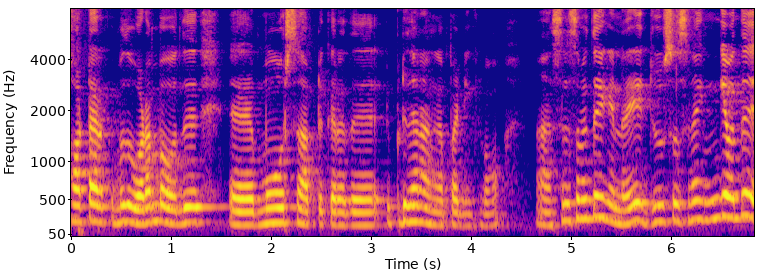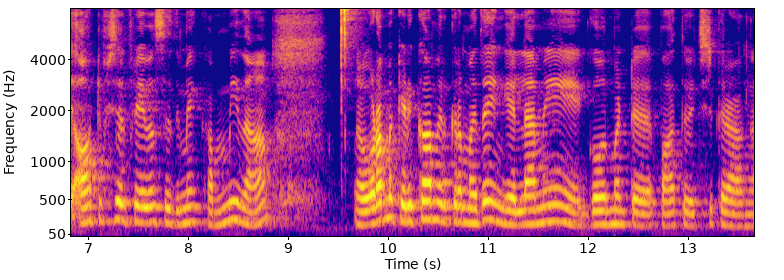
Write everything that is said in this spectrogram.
ஹாட்டாக இருக்கும்போது உடம்ப வந்து மோர் சாப்பிட்டுக்கிறது இப்படி தான் நாங்கள் பண்ணிக்குவோம் சில சமயத்தில் இங்கே நிறைய ஜூஸஸ்லாம் இங்கே வந்து ஆர்டிஃபிஷியல் ஃப்ளேவர்ஸ் எதுவுமே கம்மி தான் உடம்பு கெடுக்காமல் இருக்கிற மாதிரி தான் இங்கே எல்லாமே கவர்மெண்ட்டு பார்த்து வச்சுருக்கிறாங்க.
